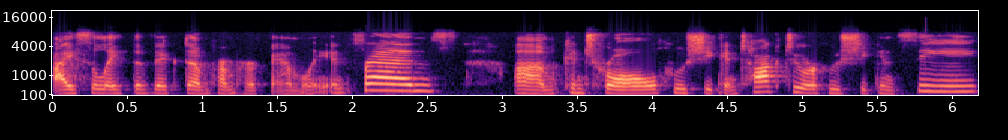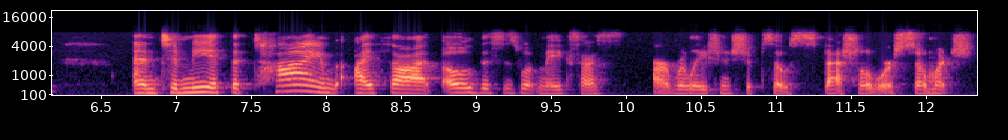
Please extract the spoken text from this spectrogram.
Isolate the victim from her family and friends, um, control who she can talk to or who she can see. And to me at the time, I thought, oh, this is what makes our, our relationship so special. We're so much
